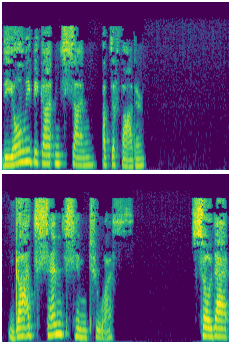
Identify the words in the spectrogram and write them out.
the only begotten son of the father, God sends him to us so that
